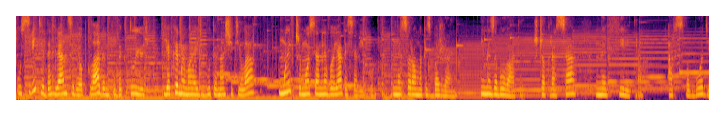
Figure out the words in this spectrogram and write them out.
У світі, де глянцеві обкладинки диктують, якими мають бути наші тіла, ми вчимося не боятися віку, не соромитись бажань і не забувати, що краса не в фільтрах, а в свободі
